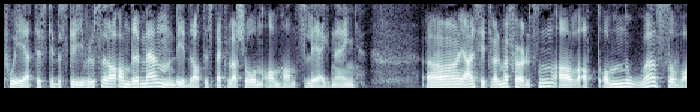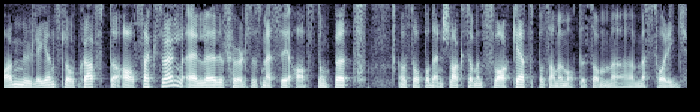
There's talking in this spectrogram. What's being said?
poetiske beskrivelser av andre menn bidratt til spekulasjon om hans legning. Eh, jeg sitter vel med følelsen av at om noe så var muligens Lovecraft aseksuell eller følelsesmessig avstumpet, og så på den slags som en svakhet, på samme måte som med sorg.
